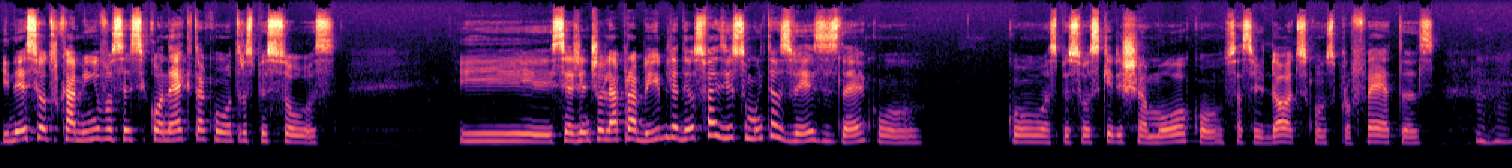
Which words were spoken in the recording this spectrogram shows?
E nesse outro caminho você se conecta com outras pessoas. E se a gente olhar para a Bíblia, Deus faz isso muitas vezes, né? Com, com as pessoas que ele chamou, com os sacerdotes, com os profetas. Uhum.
